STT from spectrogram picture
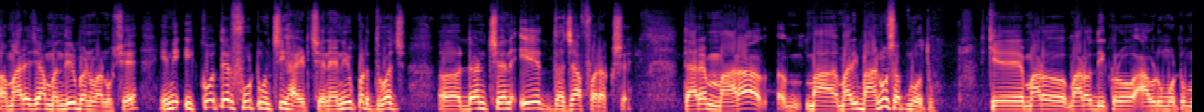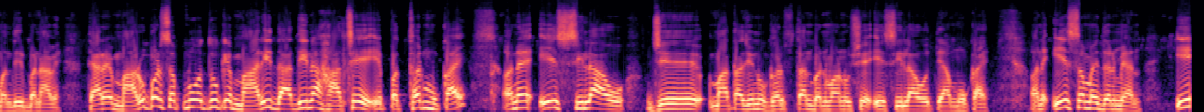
અમારે જે આ મંદિર બનવાનું છે, એની ઇકોતેર ફૂટ ઊંચી હાઇટ છે ને એની ઉપર ધ્વજ દંડ છે ને એ ધજા ફરક છે. ત્યારે મારા મારી બાનું સપનું હતું કે મારો મારો દીકરો આવડું મોટું મંદિર બનાવે. ત્યારે મારું પણ સપનું હતું કે મારી દાદીના હાથે એ પથ્થર મુકાય અને એ શિલાઓ જે માતાજીનું ગર્ભસ્થાન બનવાનું છે એ શિલાઓ ત્યાં મુકાય. અને એ સમય દરમિયાન એ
